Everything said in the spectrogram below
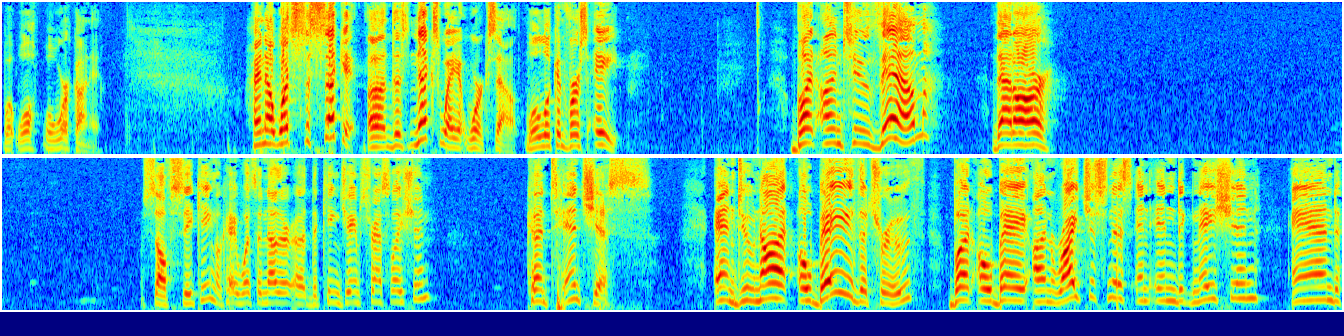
but we'll we'll work on it. And now what's the second uh, the next way it works out? We'll look in verse 8. But unto them that are Self seeking. Okay, what's another, uh, the King James translation? Contentious. And do not obey the truth, but obey unrighteousness and indignation and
